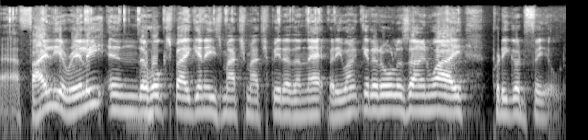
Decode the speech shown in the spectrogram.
uh, failure, really, in the Hawke's Bay Guineas. Much, much better than that, but he won't get it all his own way. Pretty good field.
